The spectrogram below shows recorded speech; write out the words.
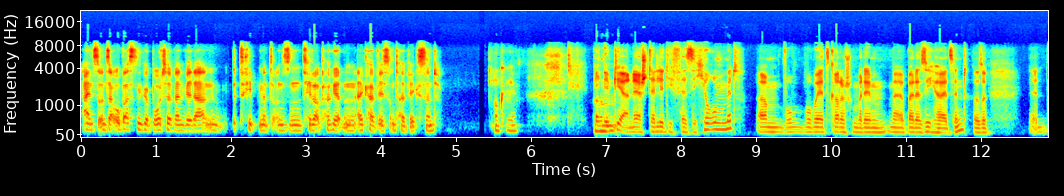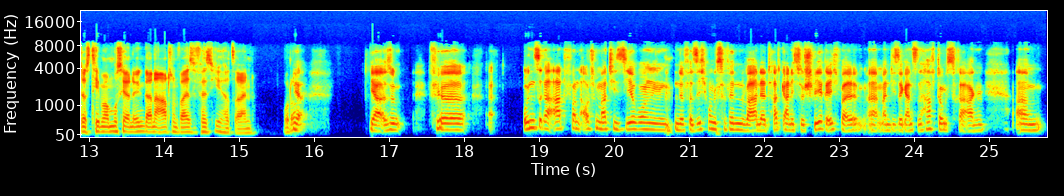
eines unserer obersten Gebote, wenn wir da im Betrieb mit unseren teleoperierten LKWs unterwegs sind. Okay. Wie nehmt ähm, ihr an der Stelle die Versicherung mit, ähm, wo, wo wir jetzt gerade schon bei, dem, äh, bei der Sicherheit sind? Also äh, das Thema muss ja in irgendeiner Art und Weise versichert sein, oder? Ja, ja also für äh, unsere Art von Automatisierung eine Versicherung zu finden, war in der Tat gar nicht so schwierig, weil äh, man diese ganzen Haftungsfragen ähm,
